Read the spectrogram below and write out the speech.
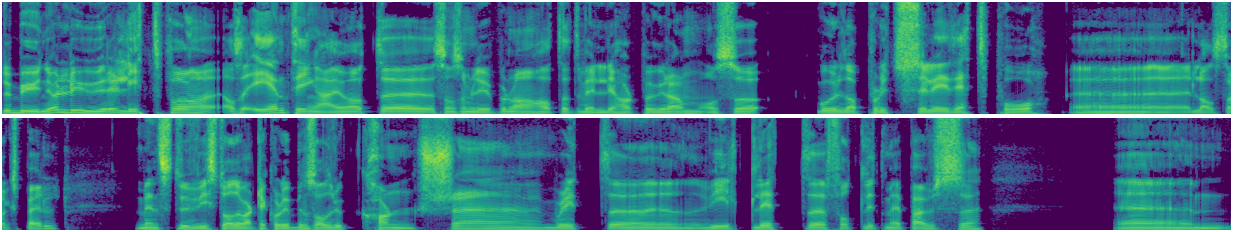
du begynner jo å lure litt på Altså, én ting er jo at eh, sånn som Liverpool nå har hatt et veldig hardt program, og så går du da plutselig rett på eh, landslagsspill. Mens du, hvis du hadde vært i klubben, så hadde du kanskje blitt uh, hvilt litt, fått litt mer pause. Uh,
